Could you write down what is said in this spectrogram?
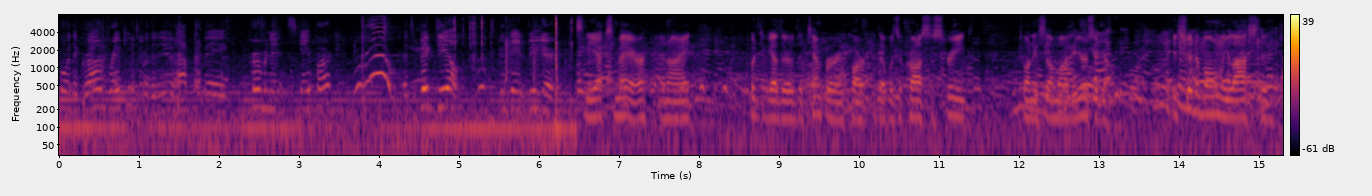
for the groundbreaking for the new Half Moon Bay permanent skate park. It's a big deal. It's a good day to be here. The ex-mayor and I put together the temporary park that was across the street 20 some odd years ago. It should have only lasted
